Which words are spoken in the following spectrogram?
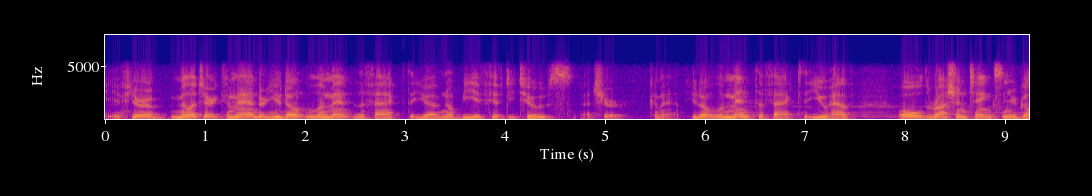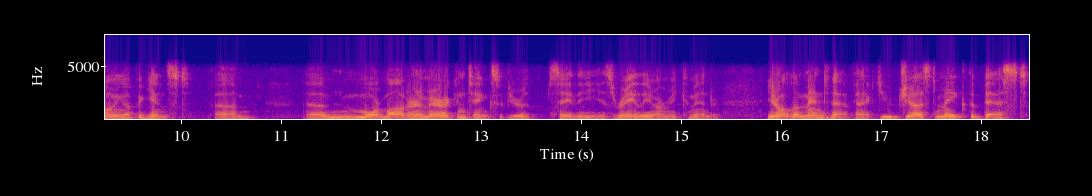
if you're a military commander, you don't lament the fact that you have no B-52s at your command. You don't lament the fact that you have old Russian tanks and you're going up against um, uh, more modern American tanks if you're, say, the Israeli army commander. You don't lament that fact. You just make the best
